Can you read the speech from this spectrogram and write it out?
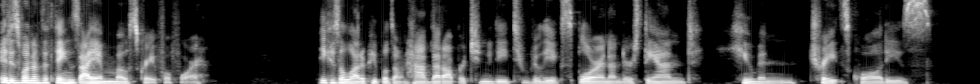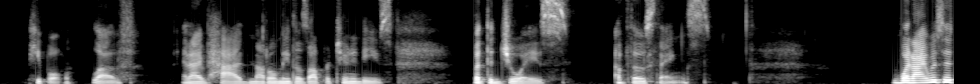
It is one of the things I am most grateful for because a lot of people don't have that opportunity to really explore and understand human traits, qualities, people love. And I've had not only those opportunities, but the joys of those things. When I was a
